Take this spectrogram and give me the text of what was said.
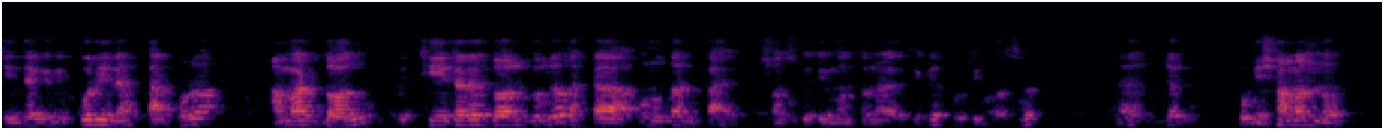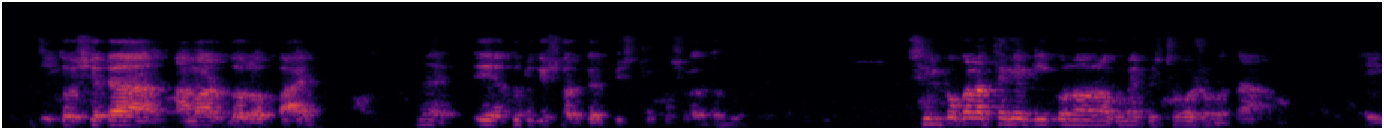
চিন্তাগিরি করি না। তারপরও আমার দল ওই থিয়েটারের দলগুলো একটা অনুদান পায় সংস্কৃতি মন্ত্রণালয় থেকে প্রতি বছর। হ্যাঁ, খুবই সামান্য। তো সেটা আমার দলও পায়। হ্যাঁ এই এতটুকু সরকার পৃষ্ঠপোষকতা করতে শিল্পকলা থেকে কি কোনো রকমের পৃষ্ঠপোষকতা এই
